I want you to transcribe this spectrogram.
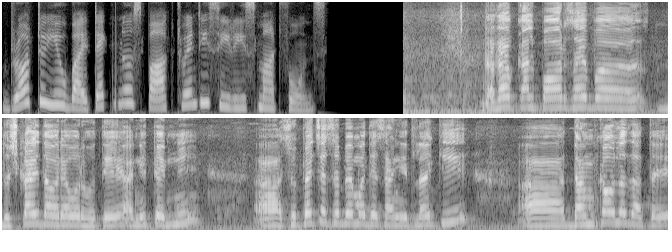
Brought to you by TechnoSpark 20 series smartphones. दादा काल पवारसाहेब अ, दुष्काळी दौऱ्यावर होते आणि त्यांनी अ, सुप्याच्या सभेमध्ये सांगितलं की अ, धमकावलं जातं आहे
